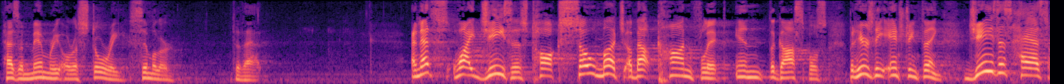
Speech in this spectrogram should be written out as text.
has a memory or a story similar to that. And that's why Jesus talks so much about conflict in the Gospels. But here's the interesting thing Jesus has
